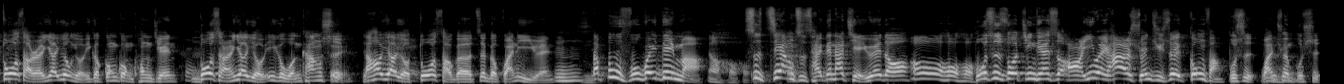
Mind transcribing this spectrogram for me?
多少人要拥有一个公共空间，多少人要有一个文康室，然后要有多少个这个管理员，嗯，他不符规定嘛。哦，是这样子才跟他解约的哦。哦，不是说今天是哦，因为他要选举所以公房，不是，完全不是。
